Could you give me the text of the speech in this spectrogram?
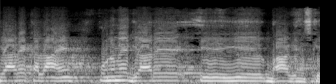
ग्यारह कला हैं, उनमें ग्यारह ये भाग हैं इसके।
